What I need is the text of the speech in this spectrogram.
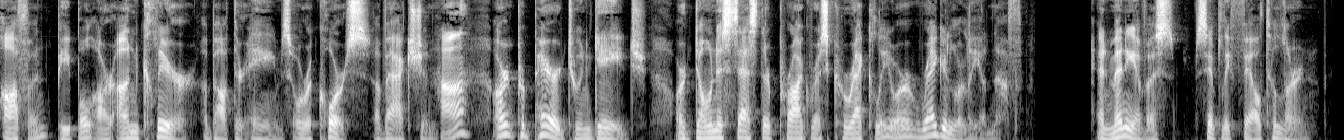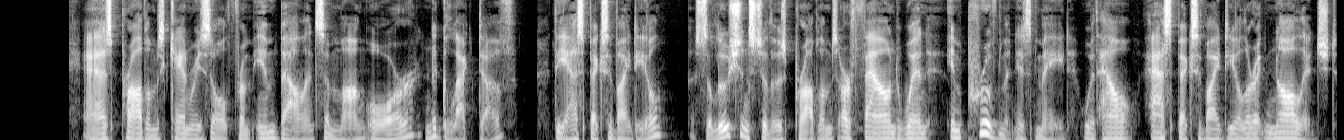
Often, people are unclear about their aims or a course of action, Huh? aren't prepared to engage, or don't assess their progress correctly or regularly enough. And many of us simply fail to learn. As problems can result from imbalance among or neglect of the aspects of ideal, solutions to those problems are found when improvement is made with how aspects of ideal are acknowledged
